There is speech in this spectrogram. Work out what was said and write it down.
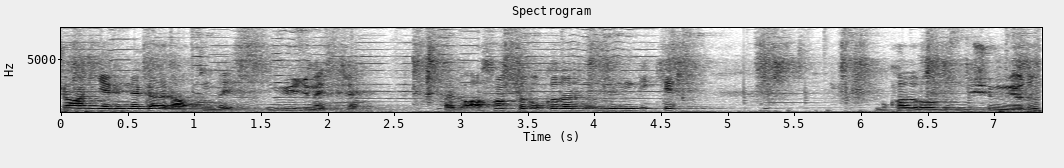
Şu an yerin ne kadar altındayız? 100 metre. Tabi asansör o kadar hızlı indi ki bu kadar olduğunu düşünmüyordum.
